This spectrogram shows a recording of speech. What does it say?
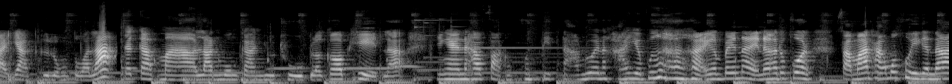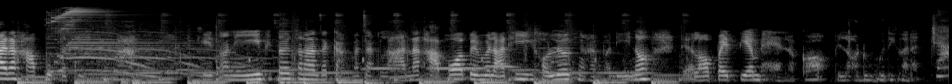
ลาย ๆ อย่างคือลงตัวละ จะกลับมารันวงการ YouTube แล้วก็เพจละ ยังไงนะคะ ฝากทุกคนติดตามด้วยนะคะ อย่าเพิ่งห่างหายกันไปไหนนะคะ ทุกคนสามารถทักมาคุยกันได้นะคะ ปกติมากโอเคตอนนี้พี่เต้ยกำลังจะกลับมาจากร้านนะคะ เพราะว่าเป็นเวลาที่เขาเลิกงานพอดีเนาะเดี๋ยวเราไปเตรียมแผนแล้วก็ไปรอดูกันดีกว่านะจ้า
